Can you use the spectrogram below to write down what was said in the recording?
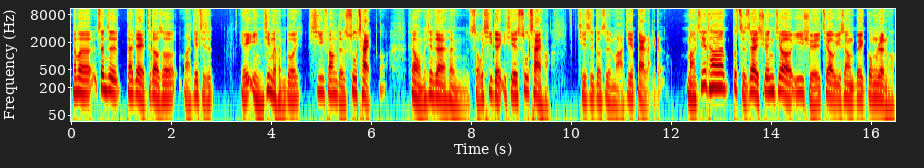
那么甚至大家也知道说马杰其实。也引进了很多西方的蔬菜哦，像我们现在很熟悉的一些蔬菜哈，其实都是马街带来的。马街它不止在宣教、医学教育上被公认哦，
